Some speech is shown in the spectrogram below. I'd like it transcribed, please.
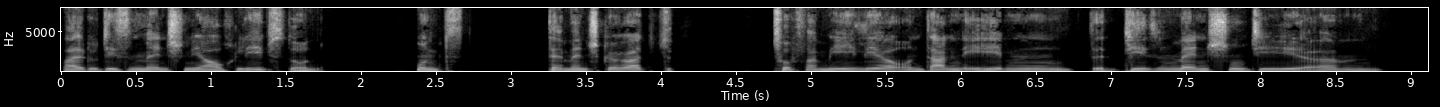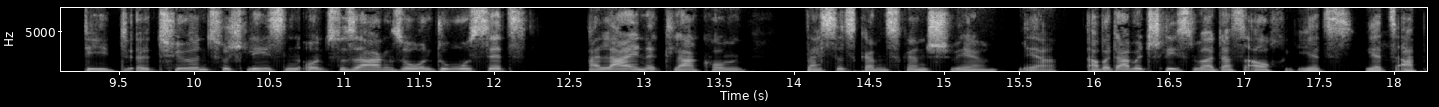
Weil du diesen Menschen ja auch liebst und, und der Mensch gehört zur Familie und dann eben diesen Menschen, die, ähm, die äh, Türen zu schließen und zu sagen, so, und du musst jetzt alleine klarkommen, das ist ganz, ganz schwer. Ja. Aber damit schließen wir das auch jetzt, jetzt ab.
